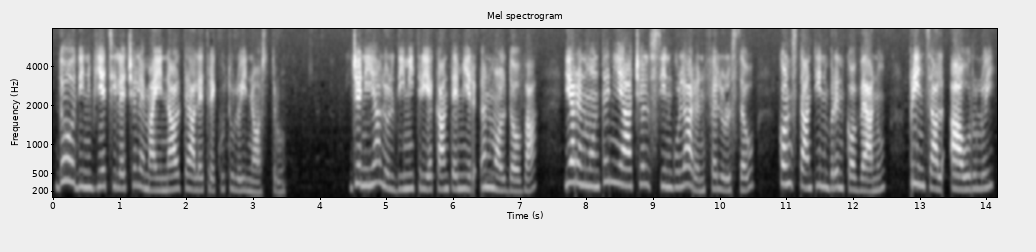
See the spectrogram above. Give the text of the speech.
două din viețile cele mai înalte ale trecutului nostru. Genialul Dimitrie Cantemir în Moldova, iar în Muntenia cel singular în felul său, Constantin Brâncoveanu, prinț al aurului,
